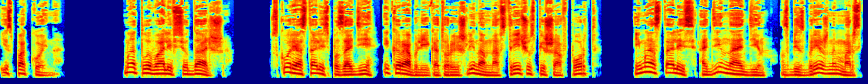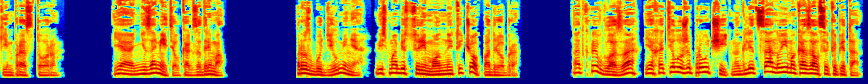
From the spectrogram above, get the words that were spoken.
и спокойно. Мы отплывали все дальше. Вскоре остались позади и корабли, которые шли нам навстречу, спеша в порт, и мы остались один на один с безбрежным морским простором. Я не заметил, как задремал. Разбудил меня весьма бесцеремонный тычок под ребра. Открыв глаза, я хотел уже проучить наглеца, но им оказался капитан.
